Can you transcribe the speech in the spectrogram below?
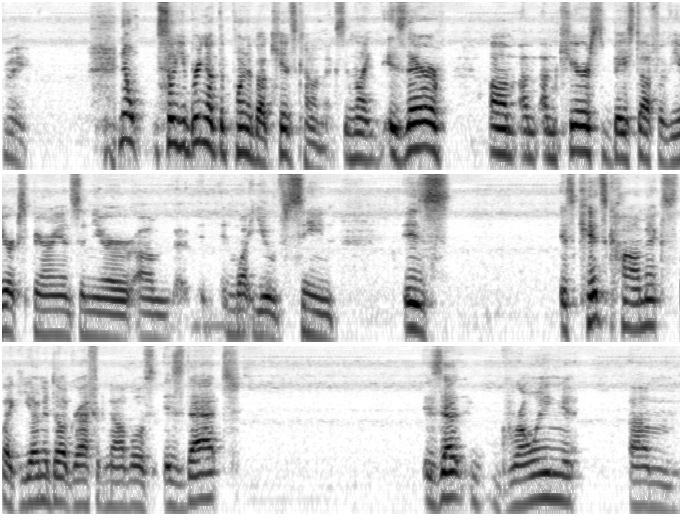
Right. Now, so you bring up the point about kids comics, and like, is there? Um, I'm I'm curious, based off of your experience and your um, and what you've seen, is is kids comics like young adult graphic novels? Is that is that growing um,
